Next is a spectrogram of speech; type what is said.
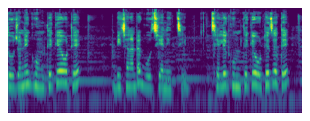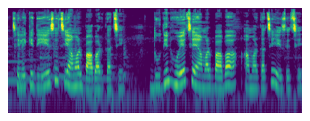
দুজনে ঘুম থেকে উঠে বিছানাটা গুছিয়ে নিচ্ছি। ছেলে ঘুম থেকে উঠে যেতে ছেলেকে দিয়ে এসেছি আমার বাবার কাছে। দুদিন হয়েছে আমার বাবা আমার কাছে এসেছে।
